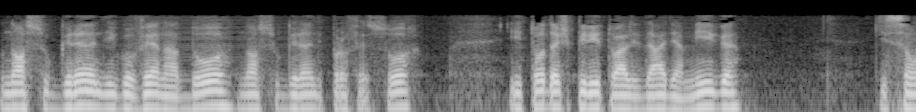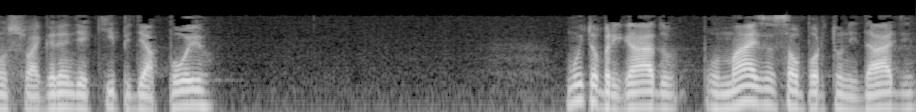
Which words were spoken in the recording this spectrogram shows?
o nosso grande governador, nosso grande professor e toda a espiritualidade amiga, que são sua grande equipe de apoio. Muito obrigado por mais essa oportunidade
